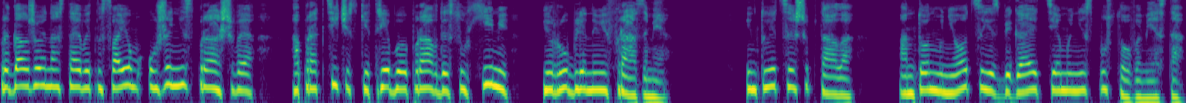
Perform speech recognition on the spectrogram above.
Продолжаю настаивать на своем, уже не спрашивая, а практически требуя правды сухими и рубленными фразами. Интуиция шептала, Антон мнется и избегает темы не с пустого места.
